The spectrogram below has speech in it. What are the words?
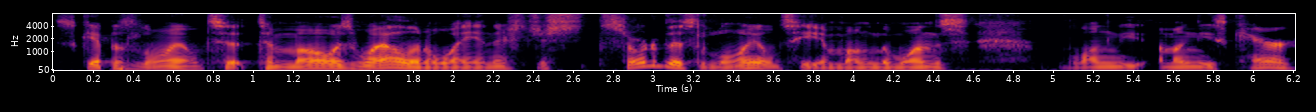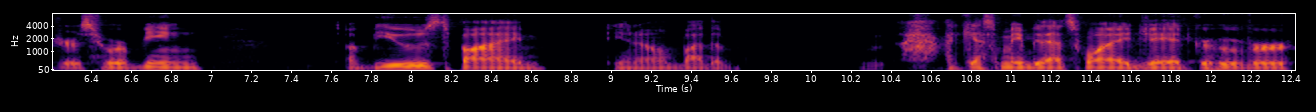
skip is loyal to, to mo as well in a way and there's just sort of this loyalty among the ones among the among these characters who are being abused by you know by the I guess maybe that's why J. Edgar Hoover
